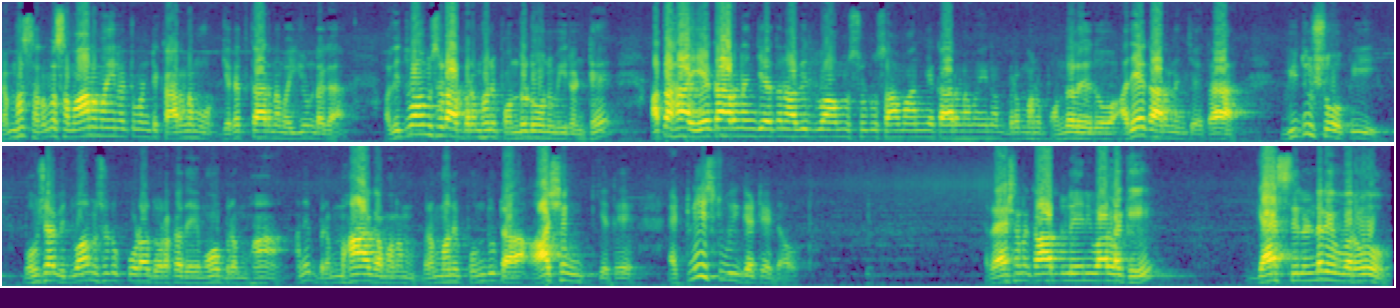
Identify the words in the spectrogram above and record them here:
బ్రహ్మ సర్వసమానమైనటువంటి కారణము జగత్కారణం అయ్యుండగా అవిద్వాంసుడు ఆ బ్రహ్మని పొందడు అని మీరంటే అత ఏ కారణం చేతను అవిద్వాంసుడు సామాన్య కారణమైన బ్రహ్మను పొందలేదో అదే కారణం చేత విదుషోపి. బహుశా విద్వాంసుడు కూడా దొరకదేమో బ్రహ్మ అని బ్రహ్మాగమనం బ్రహ్మని పొందుట ఆశంక్యతే. At least we get a doubt. Ration card లేని వాళ్ళకి గ్యాస్ సిలిండర్ ఇవ్వరు.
